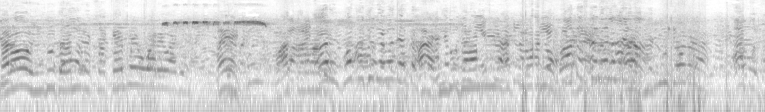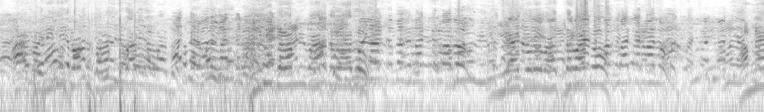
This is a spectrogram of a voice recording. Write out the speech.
કરો હિન્દુ ધર્મની રક્ષા. કેમ નહીં ઊભા રહેવા દે? વાત કરવા હા હિન્દુ ધર્મની વાત કરવા દો. હિન્દુ છો ને. હા તો હિન્દુ ધર્મ ધર્મની વાત કરવા દો હિન્દુ ધર્મની વાત કરવા દો ન્યાય જોડે વાત કરવા દો અમને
